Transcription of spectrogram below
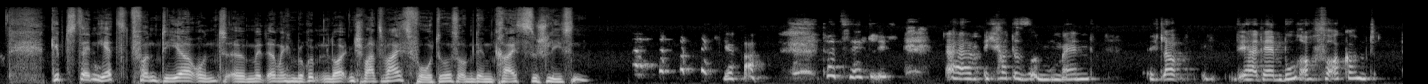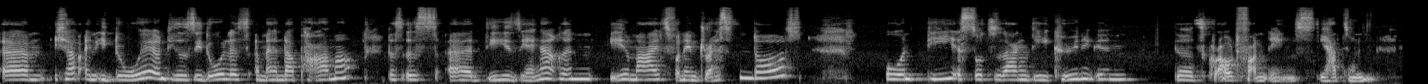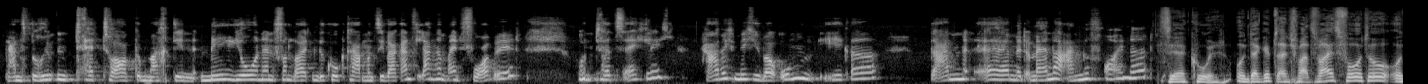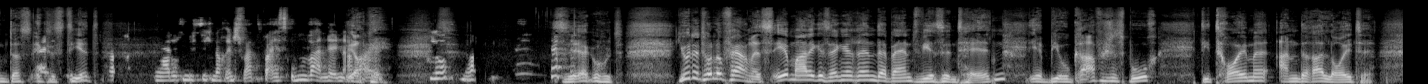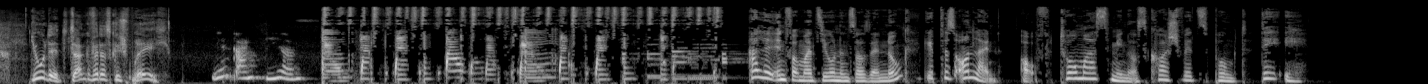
Gibt's denn jetzt von dir und äh, mit irgendwelchen berühmten Leuten Schwarz-Weiß-Fotos, um den Kreis zu schließen? ja, tatsächlich. Ähm, ich hatte so einen Moment, ich glaube, der, der im Buch auch vorkommt, ähm, ich habe ein Idol und dieses Idol ist Amanda Palmer. Das ist äh, die Sängerin ehemals von den Dresden Dolls. Und die ist sozusagen die Königin des Crowdfundings. Die hat so einen ganz berühmten TED-Talk gemacht, den Millionen von Leuten geguckt haben. Und sie war ganz lange mein Vorbild. Und tatsächlich habe ich mich über Umwege dann äh, mit Amanda angefreundet. Sehr cool. Und da gibt es ein Schwarz-Weiß-Foto und das existiert. Ja, das müsste ich noch in Schwarz-Weiß umwandeln. Aber okay. Sehr gut. Judith Holofernes, ehemalige Sängerin der Band Wir sind Helden, ihr biografisches Buch Die Träume anderer Leute. Judith, danke für das Gespräch. Vielen Dank dir. Alle Informationen zur Sendung gibt es online auf thomas-koschwitz.de.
